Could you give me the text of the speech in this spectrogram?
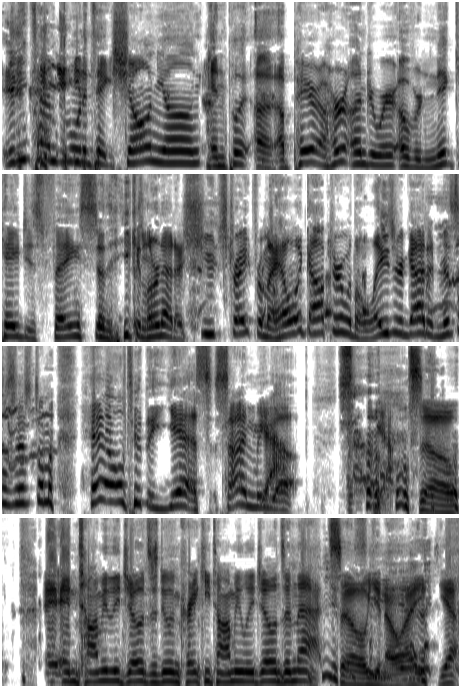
Anytime you want to take Sean Young and put a, a, pair of her underwear over Nick Cage's face so that he can learn how to shoot straight from a helicopter with a laser guided missile system, hell to the yes. Sign me yeah. up. So. Yeah. So, and, and, Tommy Lee Jones is doing cranky Tommy Lee Jones in that. So, you know, I, yeah.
